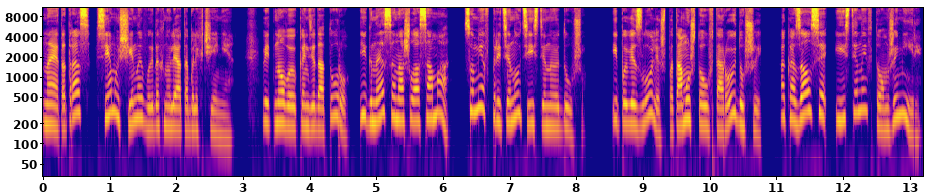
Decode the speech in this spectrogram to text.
На этот раз все мужчины выдохнули от облегчения. Ведь новую кандидатуру Игнесса нашла сама, сумев притянуть истинную душу. И повезло лишь потому, что у второй души оказался истинный в том же мире.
